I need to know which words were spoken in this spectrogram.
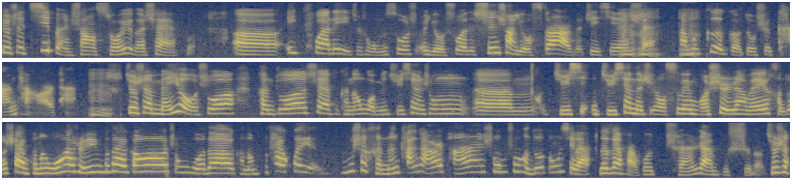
就是基本上所有的 chef。呃，A to A 就是我们说有说的身上有 star 的这些 chef，他们个个都是侃侃而谈，嗯，就是没有说很多 chef 可能我们局限中，呃，局限局限的这种思维模式，认为很多 chef 可能文化水平不太高，中国的可能不太会，不是很能侃侃而谈，说不出很多东西来。那在法国全然不是的，就是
